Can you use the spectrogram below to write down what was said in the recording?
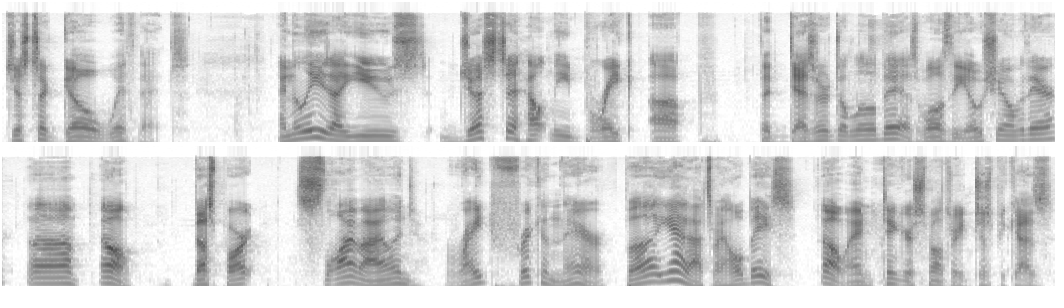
Just to go with it. And the leaves I used just to help me break up the desert a little bit, as well as the ocean over there. Uh, oh, best part, Slime Island, right frickin' there. But yeah, that's my whole base. Oh, and Tinker Smeltery, just because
